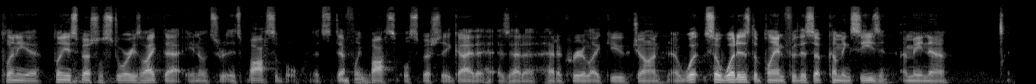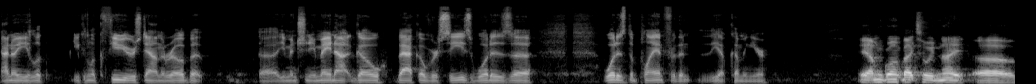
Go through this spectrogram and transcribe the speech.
plenty of plenty of special stories like that. You know, it's it's possible. It's definitely mm-hmm. possible, especially a guy that has had a had a career like you, John. Uh, what so? What is the plan for this upcoming season? I mean, uh, I know you look you can look a few years down the road, but uh, you mentioned you may not go back overseas. What is uh what is the plan for the the upcoming year? Yeah, I'm going back to Ignite. Uh,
